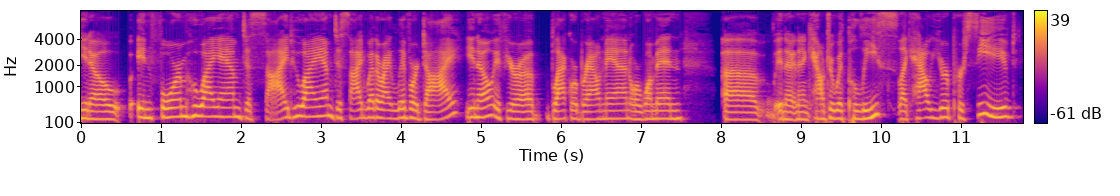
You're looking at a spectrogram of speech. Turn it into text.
you know, inform who I am, decide who I am, decide whether I live or die? You know, if you're a black or brown man or woman, uh, in an encounter with police, like how you're perceived,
